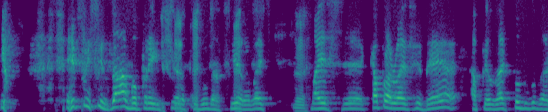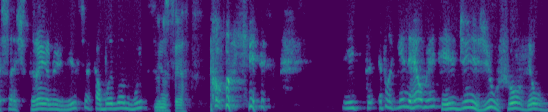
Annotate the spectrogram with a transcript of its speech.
ele precisava preencher a segunda-feira, mas, é. mas é, cá para nós essa ideia, apesar de todo mundo achar estranha no início, acabou dando muito certo. Dando certo. Porque, é porque ele realmente ele dirigiu o show, deu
